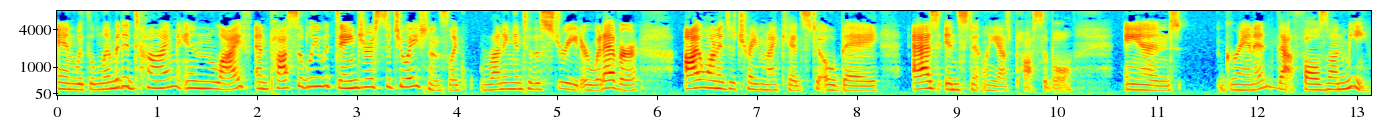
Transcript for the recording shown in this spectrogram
and with limited time in life and possibly with dangerous situations like running into the street or whatever, I wanted to train my kids to obey as instantly as possible. And granted, that falls on me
